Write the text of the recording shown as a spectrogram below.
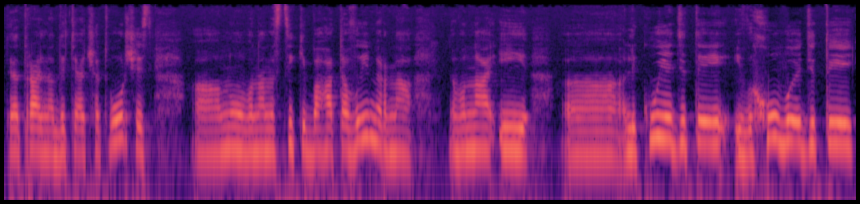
театральна дитяча творчість, ну вона настільки багатовимірна, вона і е, лікує дітей, і виховує дітей.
